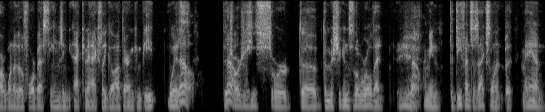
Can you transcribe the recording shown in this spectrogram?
are one of the four best teams and can actually go out there and compete with no. the no. Georgias or the the Michigans of the world. I no, I mean the defense is excellent, but man,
